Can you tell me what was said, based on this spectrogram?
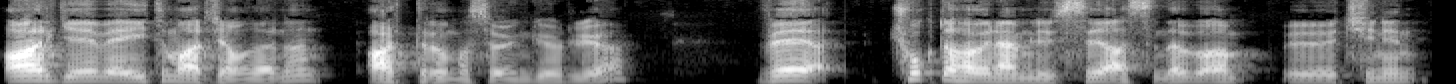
ARGE ve eğitim harcamalarının arttırılması öngörülüyor. Ve çok daha önemlisi aslında e, Çin'in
